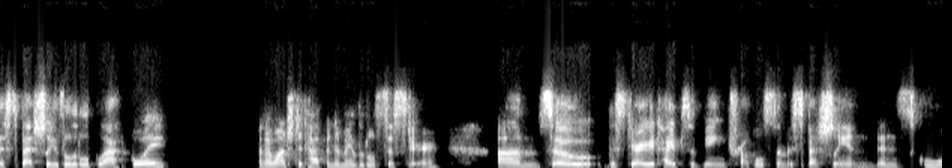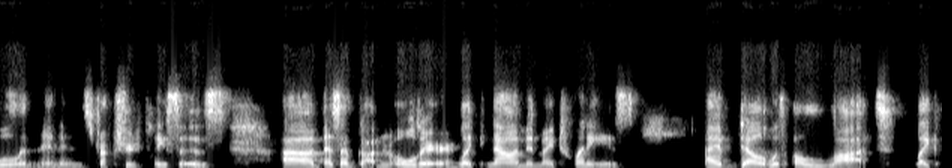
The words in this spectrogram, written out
especially as a little black boy. And I watched it happen to my little sister. Um, so the stereotypes of being troublesome, especially in, in school and, and in structured places, um, as I've gotten older, like now I'm in my 20s, I've dealt with a lot, like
